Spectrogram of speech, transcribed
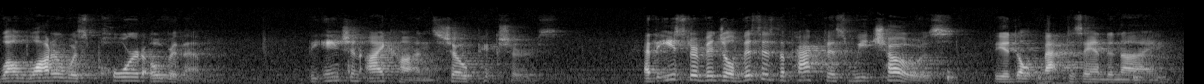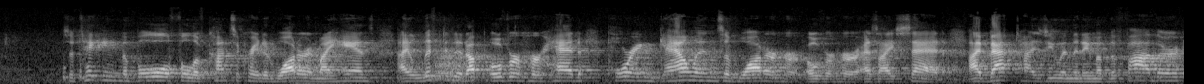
while water was poured over them. The ancient icons show pictures. At the Easter Vigil, this is the practice we chose the adult baptizand and I. So, taking the bowl full of consecrated water in my hands, I lifted it up over her head, pouring gallons of water her, over her as I said, I baptize you in the name of the Father,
